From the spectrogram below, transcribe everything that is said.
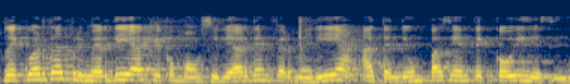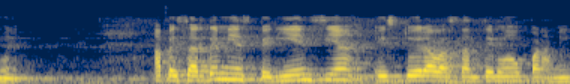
Recuerdo el primer día que como auxiliar de enfermería atendí un paciente COVID-19. A pesar de mi experiencia, esto era bastante nuevo para mí.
